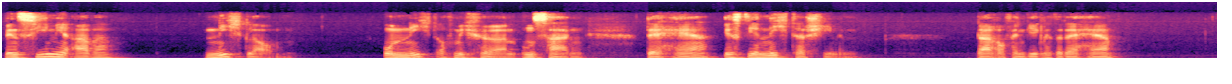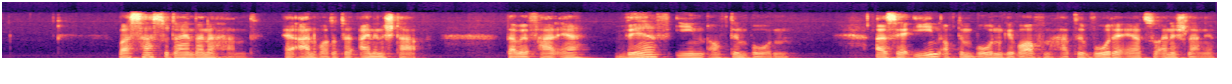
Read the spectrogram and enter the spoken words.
wenn sie mir aber nicht glauben, und nicht auf mich hören und sagen, der Herr ist dir nicht erschienen, Darauf entgegnete der Herr, Was hast du da in deiner Hand? Er antwortete, einen Stab. Da befahl er, Werf ihn auf den Boden. Als er ihn auf den Boden geworfen hatte, wurde er zu einer Schlange.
